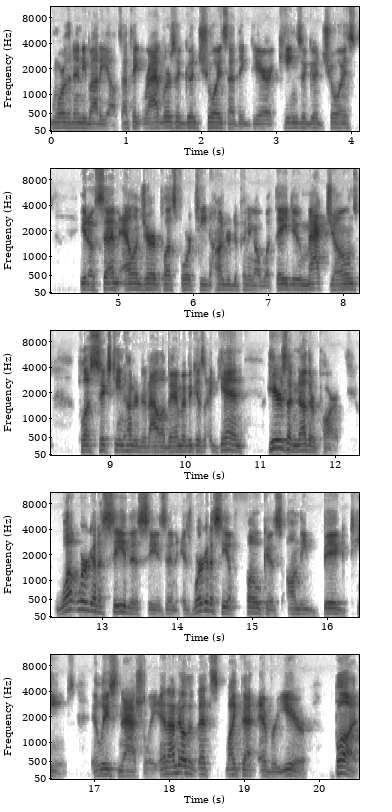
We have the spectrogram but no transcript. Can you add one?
more than anybody else. I think Rattler's a good choice. I think D'Eriq King's a good choice. You know, Sam Ehlinger plus 1400 depending on what they do. Mac Jones plus 1600 at Alabama because again, here's another part. What we're going to see this season is we're going to see a focus on the big teams, at least nationally. And I know that that's like that every year, but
